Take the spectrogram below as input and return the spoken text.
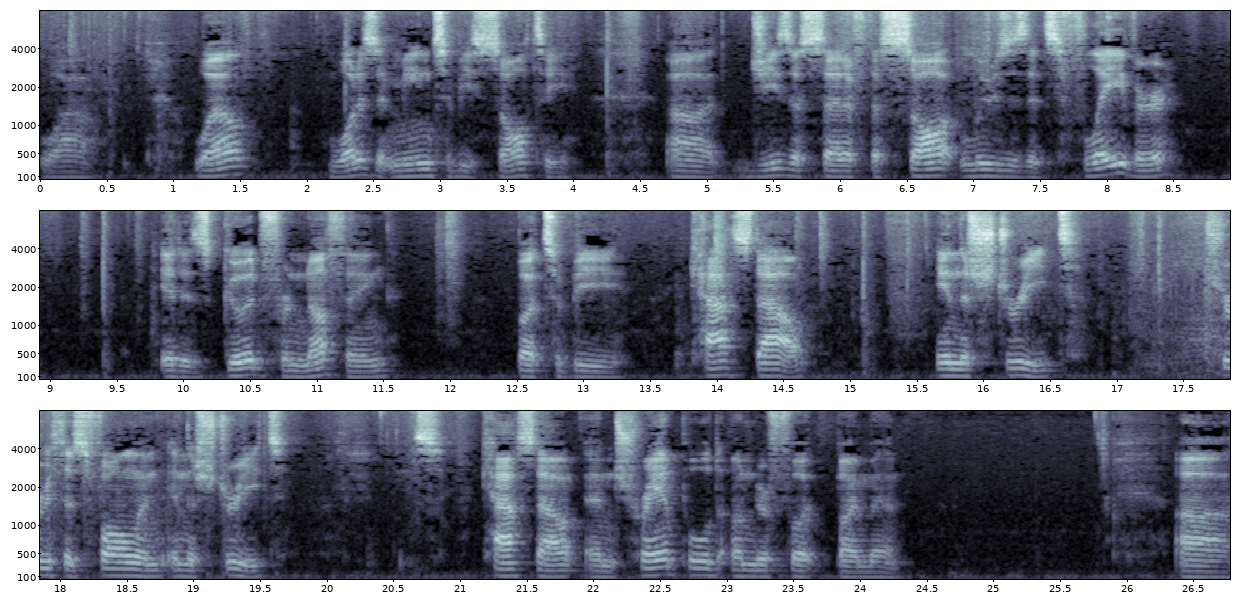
Wow. Well, what does it mean to be salty? Uh, Jesus said if the salt loses its flavor, it is good for nothing but to be cast out in the street. Truth has fallen in the street. It's cast out and trampled underfoot by men. Uh,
